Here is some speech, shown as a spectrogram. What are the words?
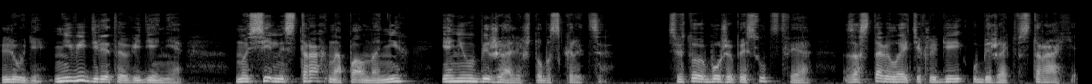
люди не видели этого видения, но сильный страх напал на них, и они убежали, чтобы скрыться. Святое Божье присутствие заставило этих людей убежать в страхе.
